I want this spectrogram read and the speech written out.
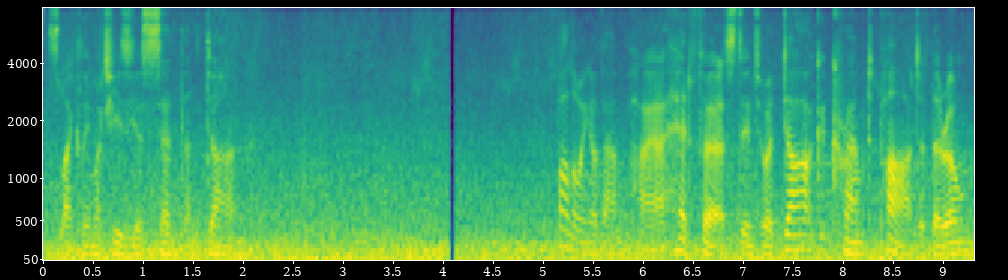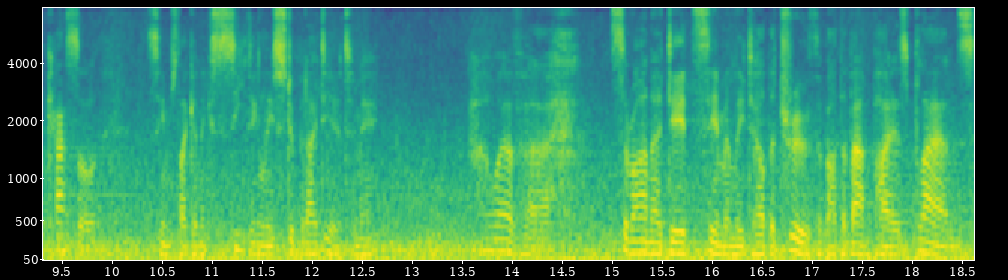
It's likely much easier said than done. Following a vampire headfirst into a dark, cramped part of their own castle seems like an exceedingly stupid idea to me. However, Serana did seemingly tell the truth about the vampire's plans,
